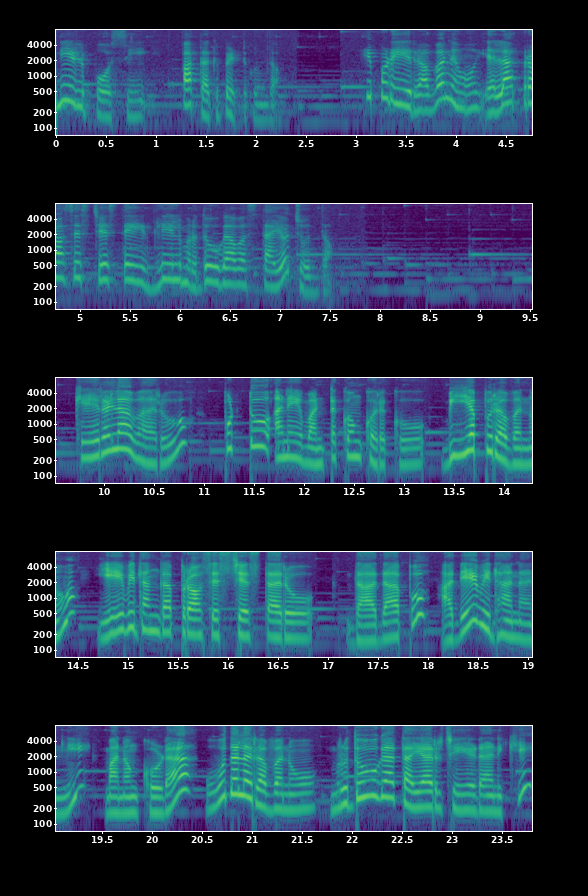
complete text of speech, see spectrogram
నీళ్ళు పోసి పక్కకి పెట్టుకుందాం. ఇప్పుడు ఈ రవ్వను ఎలా ప్రాసెస్ చేస్తే ఇడ్లీలు మృదువుగా వస్తాయో చూద్దాం. కేరళ వారు పుట్టు అనే వంటకం కొరకు బియ్యపు రవ్వను ఏ విధంగా ప్రాసెస్ చేస్తారో దాదాపు అదే విధానాన్ని మనం కూడా ఊదల రవ్వను మృదువుగా తయారు చేయడానికి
